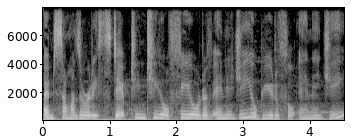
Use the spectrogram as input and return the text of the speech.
and someone's already stepped into your field of energy, your beautiful energy,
